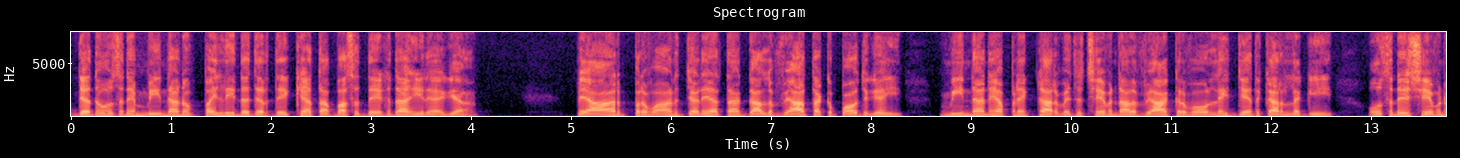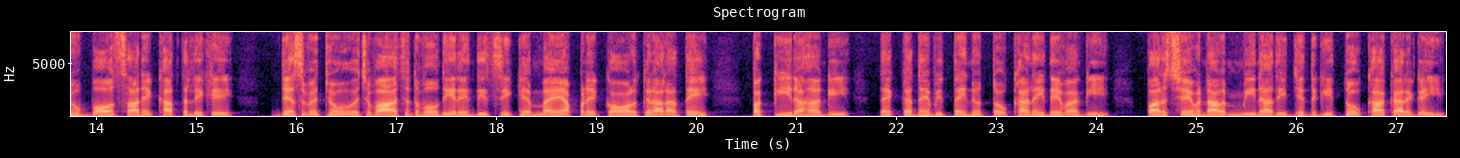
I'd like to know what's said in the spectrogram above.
ਜਦੋਂ ਉਸਨੇ ਮੀਨਾ ਨੂੰ ਪਹਿਲੀ ਨਜ਼ਰ ਦੇਖਿਆ ਤਾਂ ਬਸ ਦੇਖਦਾ ਹੀ ਰਹਿ ਗਿਆ। ਪਿਆਰ, ਪ੍ਰਵਾਨ ਚੜਿਆ ਤਾਂ ਗੱਲ ਵਿਆਹ ਤੱਕ ਪਹੁੰਚ ਗਈ। ਮੀਨਾ ਨੇ ਆਪਣੇ ਘਰ ਵਿੱਚ ਸ਼ਿਵ ਨਾਲ ਵਿਆਹ ਕਰਵਾਉਣ ਲਈ ਜਿੱਦ ਕਰਨ ਲੱਗੀ। ਉਸਨੇ ਸ਼ਿਵ ਨੂੰ ਬਹੁਤ ਸਾਰੇ ਖੱਤ ਲਿਖੇ, ਜਿਸ ਵਿੱਚ ਉਹ ਵਿਸ਼ਵਾਸ ਦਿਵਾਉਂਦੀ ਰਹਿੰਦੀ ਸੀ ਕਿ ਮੈਂ ਆਪਣੇ ਕੌਲ ਕਰਾਰਾਂ ਤੇ ਪੱਕੀ ਰਹਾਂਗੀ ਤੇ ਕਦੇ ਵੀ ਤੈਨੂੰ ਧੋਖਾ ਨਹੀਂ ਦੇਵਾਂਗੀ। ਪਰ ਸ਼ਿਵ ਨਾਲ ਮੀਨਾ ਦੀ ਜ਼ਿੰਦਗੀ ਧੋਖਾ ਕਰ ਗਈ।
